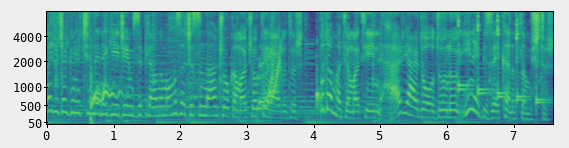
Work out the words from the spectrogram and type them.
Ayrıca gün içinde ne giyeceğimizi planlamamız açısından çok ama çok yararlıdır. Bu da matematiğin her yerde olduğunu yine bize kanıtlamıştır.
